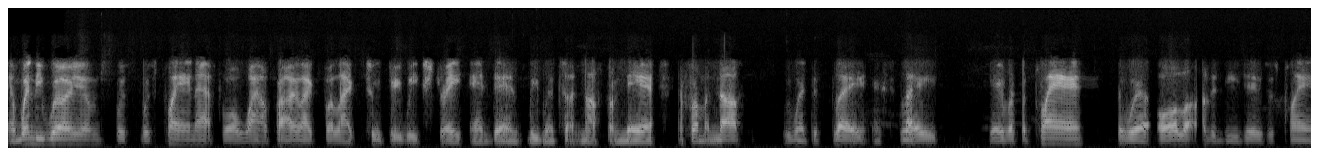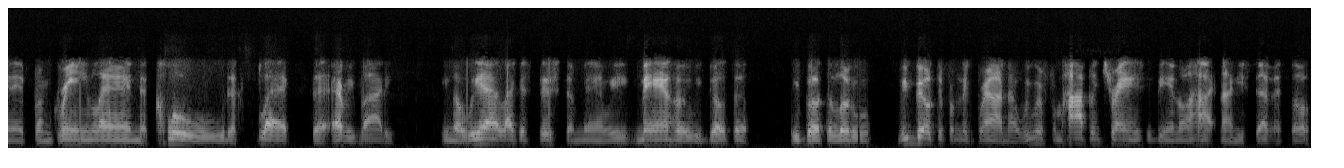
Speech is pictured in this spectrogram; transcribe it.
and Wendy Williams was was playing that for a while, probably like for like two three weeks straight. And then we went to Enuff from there, and from Enuff we went to Slay, and Slay gave us a plan to where all the other DJs was playing it from Green Lantern, the Clue, the Flex, to everybody. You know, we had like a system, man. We manhood. We built a, we built a little. We built it from the ground up. We went from hopping trains to being on Hot 97. So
